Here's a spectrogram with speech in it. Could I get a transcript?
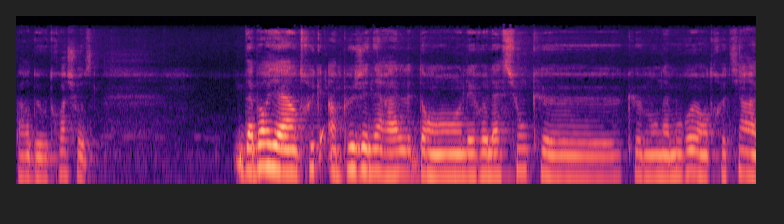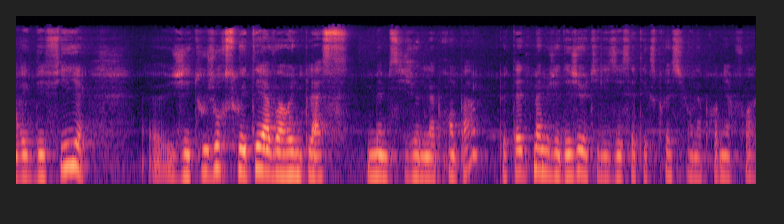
par deux ou trois choses. D'abord, il y a un truc un peu général dans les relations que mon amoureux entretient avec des filles. j'ai toujours souhaité avoir une place même si je ne la prends pas. Peut-être même j'ai déjà utilisé cette expression la première fois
